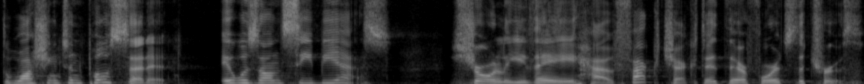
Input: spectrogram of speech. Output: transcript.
The Washington Post said it. It was on CBS. Surely they have fact-checked it, therefore it's the truth.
